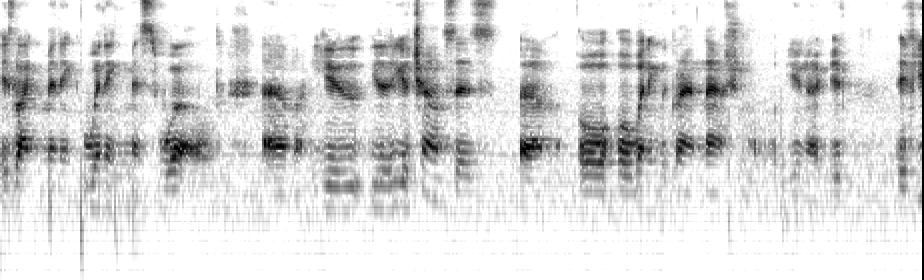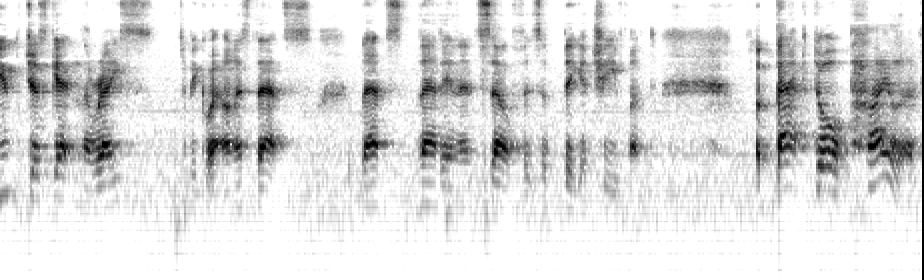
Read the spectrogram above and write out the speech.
is like winning, winning Miss World. Um, you, you, your chances um, or, or winning the Grand National. You know, if if you just get in the race, to be quite honest, that's that's that in itself is a big achievement a backdoor pilot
